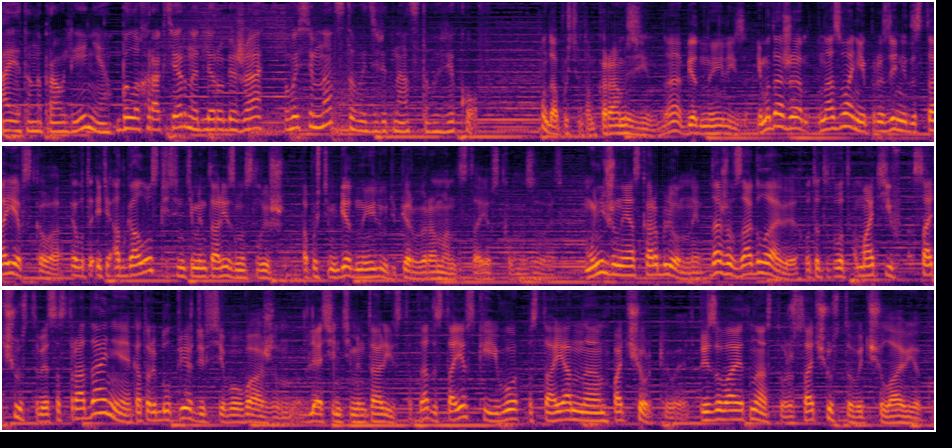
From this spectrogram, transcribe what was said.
а это направление было характерно для рубежа XVIII-XIX веков ну, допустим, там Карамзин, да, «Бедная Лиза». И мы даже в названии произведения Достоевского э, вот эти отголоски сентиментализма слышим. Допустим, «Бедные люди», первый роман Достоевского называется. «Униженные и оскорбленные». Даже в заглавиях вот этот вот мотив сочувствия, сострадания, который был прежде всего важен для сентименталистов, да, Достоевский его постоянно подчеркивает, призывает нас тоже сочувствовать человеку,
